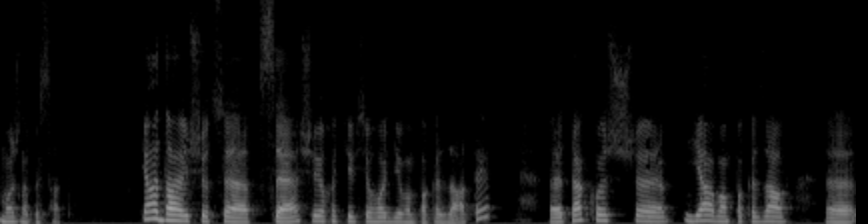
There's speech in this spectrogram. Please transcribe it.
можна писати. Я гадаю, що це все, що я хотів сьогодні вам показати. Е, Також е, я вам показав е,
